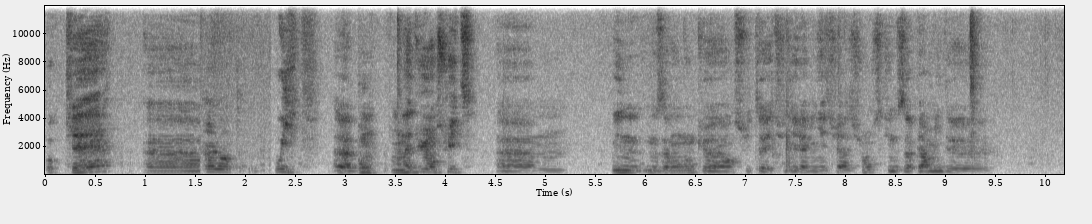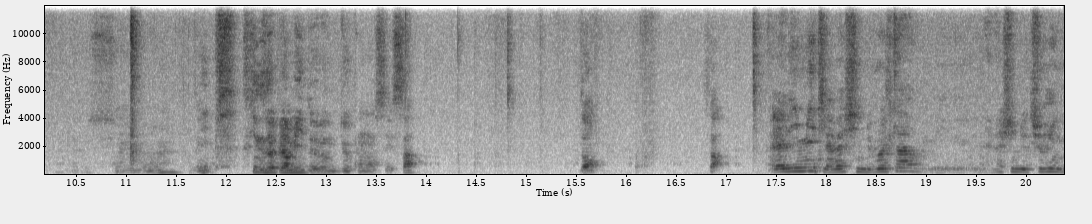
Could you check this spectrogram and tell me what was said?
Ok. Euh, un homme. Oui, bon, on a dû ensuite. oui, nous, avons donc ensuite étudié la miniaturisation, ce qui nous a permis de. Oui, ce qui nous a permis de, de condenser ça dans. À la limite, la machine de Volta, mais la machine de Turing.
